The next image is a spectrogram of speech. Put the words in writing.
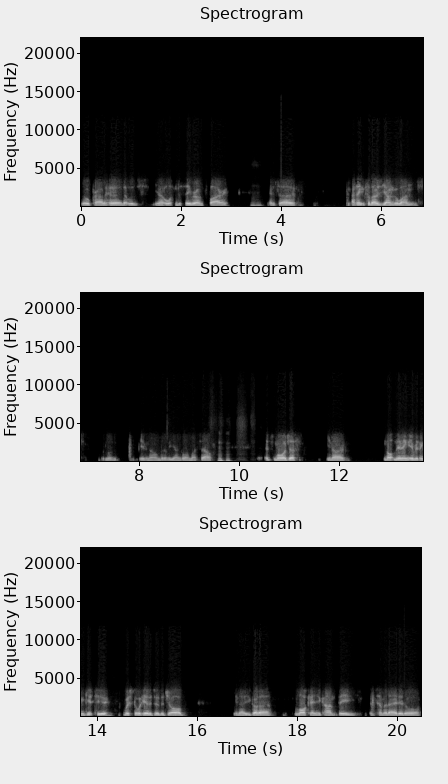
Real proud of her. That was you know awesome to see. Real inspiring. Mhm. And so, I think for those younger ones, even though I'm a bit of a younger one myself, it's more just you know not letting everything get to you. We're still here to do the job. You know, you got to lock in. You can't be intimidated or,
